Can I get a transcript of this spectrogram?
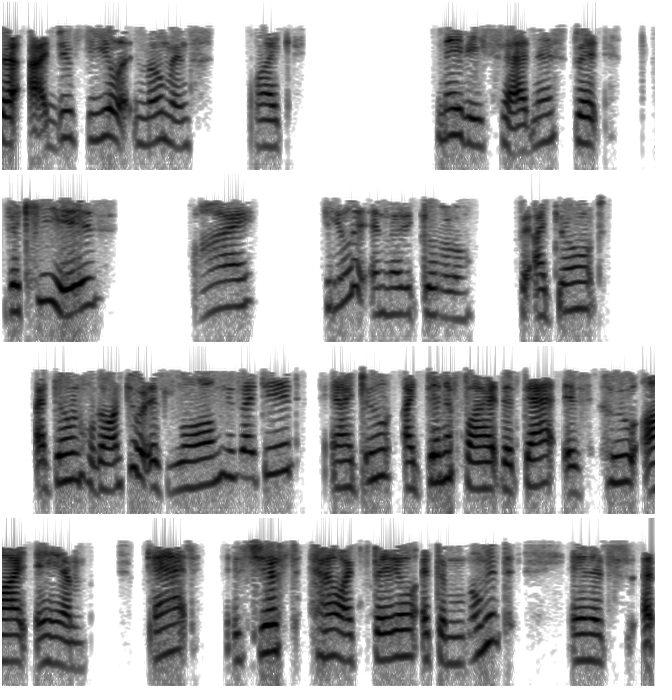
but I do feel at moments like maybe sadness, but the key is I feel it and let it go. But I don't I don't hold on to it as long as I did and I don't identify that that is who I am. That is just how I feel at the moment, and it's uh,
